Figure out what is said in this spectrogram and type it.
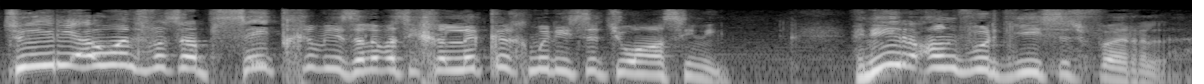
So hierdie ouens was upset geweest. Hulle was nie gelukkig met die situasie nie. En hier antwoord Jesus vir hulle.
